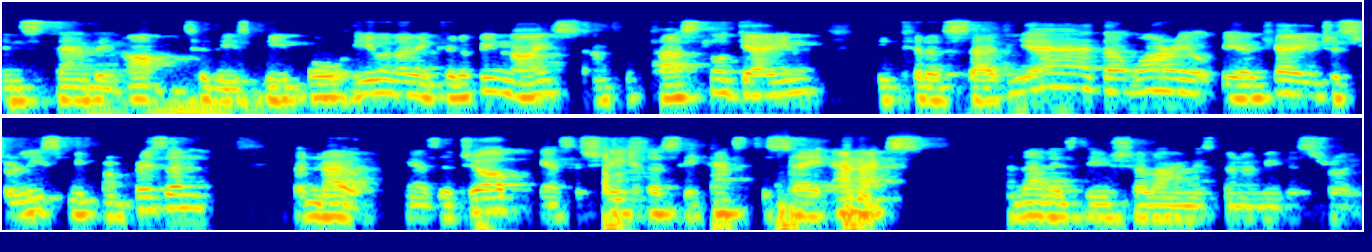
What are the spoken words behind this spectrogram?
in standing up to these people, even though he could have been nice and for personal gain, he could have said, Yeah, don't worry, it'll be okay, just release me from prison. But no, he has a job, he has a shlichus, he has to say emes, and that is the Yerushalayim is going to be destroyed.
